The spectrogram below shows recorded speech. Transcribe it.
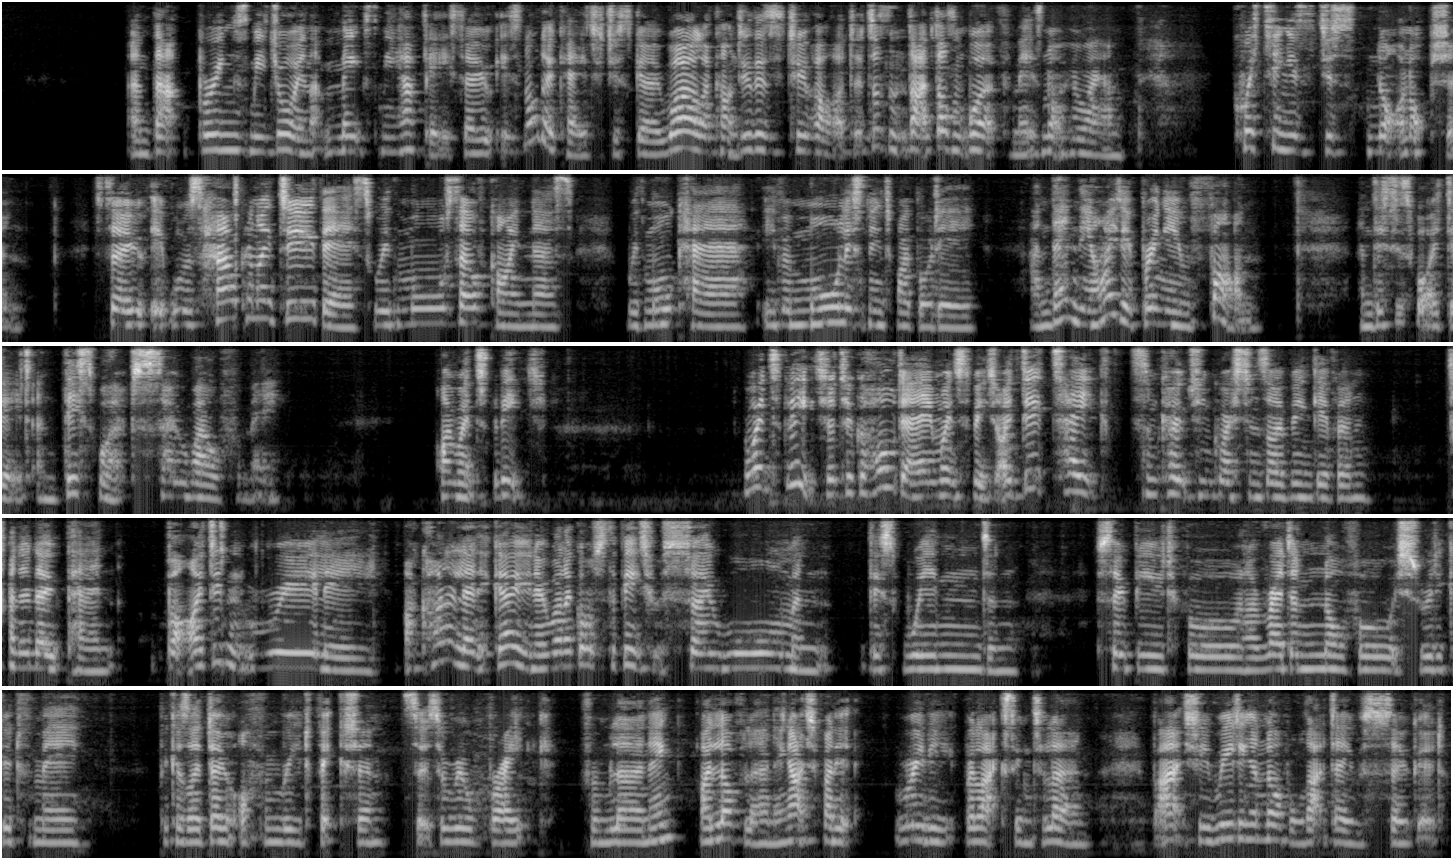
And that brings me joy and that makes me happy. So it's not okay to just go well i can't do this it's too hard. It doesn't that doesn't work for me. It's not who i am. Quitting is just not an option. So it was how can i do this with more self-kindness with more care even more listening to my body? And then the idea of bringing in fun and this is what i did and this worked so well for me i went to the beach I went to the beach. I took a whole day and went to the beach. I did take some coaching questions I've been given and a note pen, but I didn't really, I kind of let it go. You know, when I got to the beach, it was so warm and this wind and so beautiful. And I read a novel, which is really good for me because I don't often read fiction. So it's a real break from learning. I love learning. I actually find it really relaxing to learn. But actually, reading a novel that day was so good.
